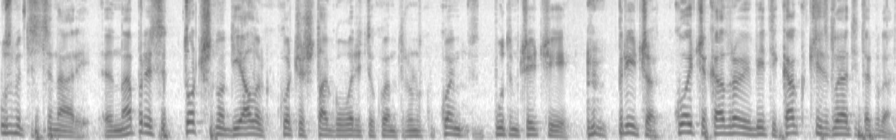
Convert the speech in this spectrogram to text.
Uzmete scenarij, napravi se točno dijalog ko će šta govoriti u kojem trenutku, kojim putem će ići priča, koji će kadrovi biti, kako će izgledati i tako dalje.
